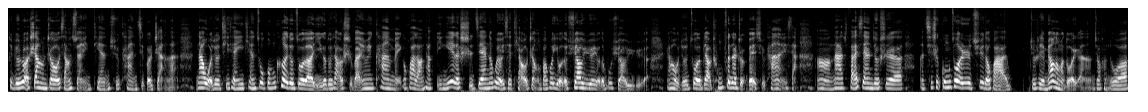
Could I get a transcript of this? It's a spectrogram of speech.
就比如说我上周想选一天去看几个展览，那我就提前一天做功课，就做了一个多小时吧，因为看每个画廊它营业的时间都会有一些调整，包括有的需要预约，有的不需要预约。然后我就做了比较充分的准备去看了一下，嗯，那发现就是，呃，其实工作日去的话。就是也没有那么多人，就很多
